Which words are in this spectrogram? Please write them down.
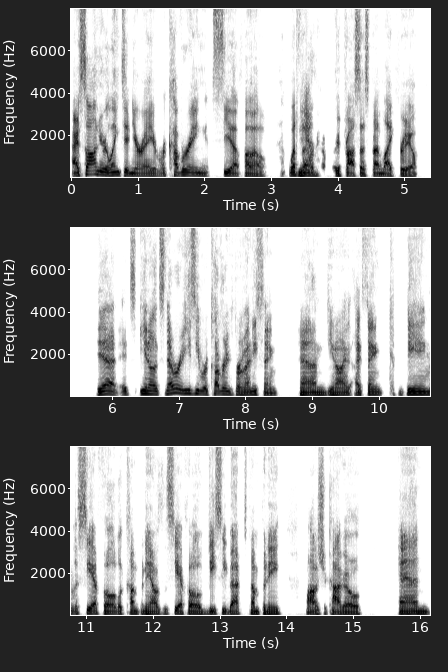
I saw on your LinkedIn you're a recovering CFO. What's yeah. that recovery process been like for you? Yeah, it's you know, it's never easy recovering from anything. And, you know, I, I think being the CFO of a company, I was the CFO of VC backed company out of Chicago. And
